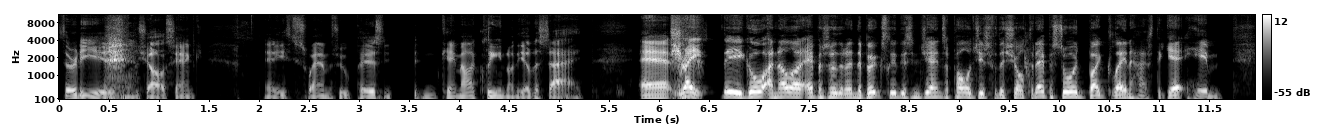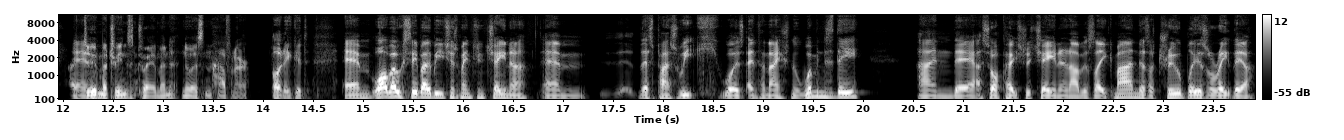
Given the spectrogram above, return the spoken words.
Thirty years in Shawshank. And he swam through piss and came out clean on the other side. Uh, right, there you go. Another episode in the books, ladies and gents. Apologies for the shorter episode, but Glen has to get him. I Um, do. My train's in 20 minutes. No, it's in half an hour. All right, good. Um, what I will say, by the way, you just mentioned China. Um, this past week was International Women's Day, and uh, I saw a picture of China, and I was like, man, there's a trailblazer right there.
